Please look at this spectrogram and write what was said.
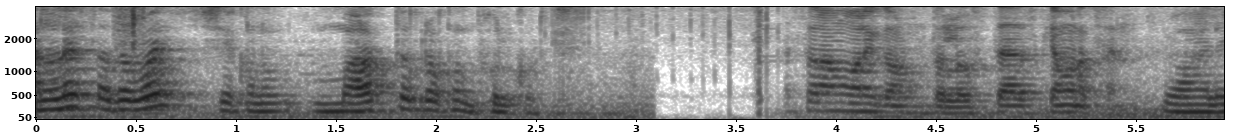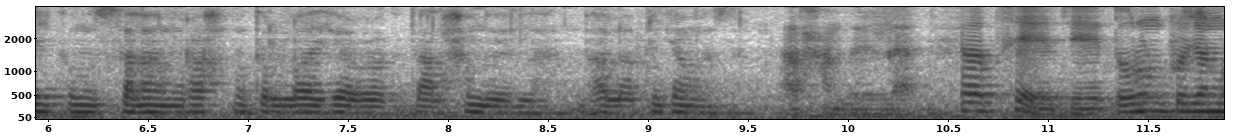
আনলেস আদারওয়াইজ সে কোনো মারাত্মক রকম ভুল করছে। আসসালামু আলাইকুম রহমতুল্লাহ। কেমন আছেন? ওয়ালাইকুম আসসালাম রহমতুল্লাহ আলহামদুলিল্লাহ ভালো। আপনি কেমন আছেন? আলহামদুলিল্লাহ। দেখা যাচ্ছে যে তরুণ প্রজন্ম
